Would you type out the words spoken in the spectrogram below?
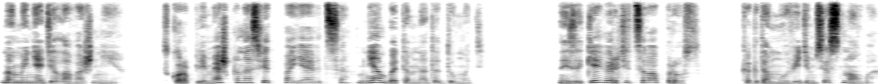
Но у меня дела важнее. Скоро племяшка на свет появится, мне об этом надо думать. На языке вертится вопрос когда мы увидимся снова,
